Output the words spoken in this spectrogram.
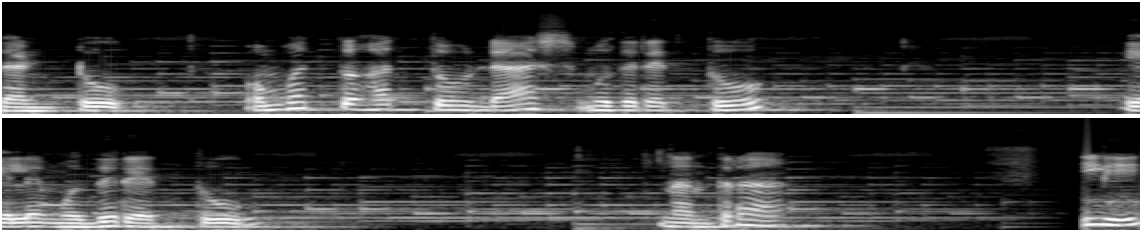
ದಂಟು. ಒಂಬತ್ತು ಹತ್ತು ಡ್ಯಾಶ್ ಮುದುರೆತ್ತು, ಎಲೆ ಮುದುರೆತ್ತು. ನಂತರ ಇಲ್ಲಿ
